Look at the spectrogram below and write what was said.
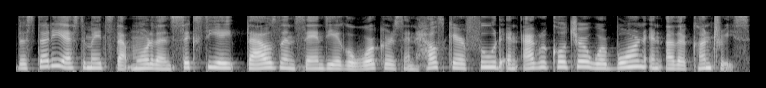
The study estimates that more than 68,000 San Diego workers in healthcare, food, and agriculture were born in other countries.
